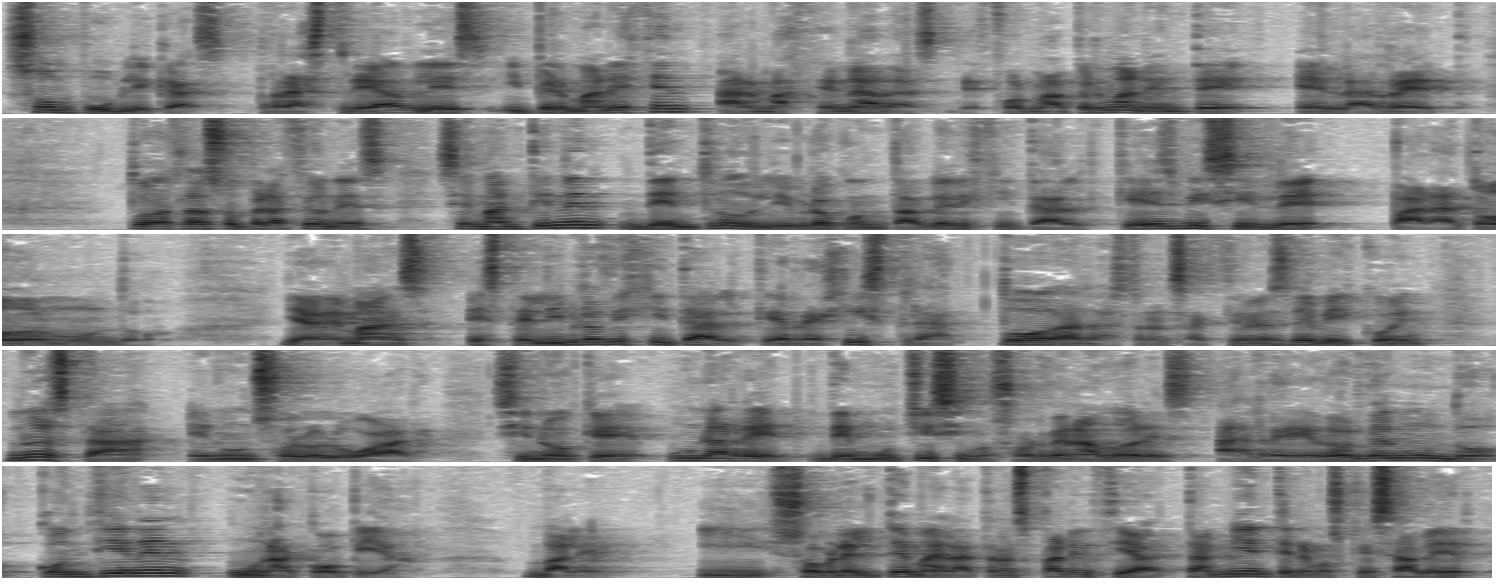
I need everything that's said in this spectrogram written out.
son públicas, rastreables y permanecen almacenadas de forma permanente en la red. Todas las operaciones se mantienen dentro de un libro contable digital que es visible para todo el mundo. Y además, este libro digital que registra todas las transacciones de Bitcoin no está en un solo lugar, sino que una red de muchísimos ordenadores alrededor del mundo contienen una copia. Vale, y sobre el tema de la transparencia, también tenemos que saber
